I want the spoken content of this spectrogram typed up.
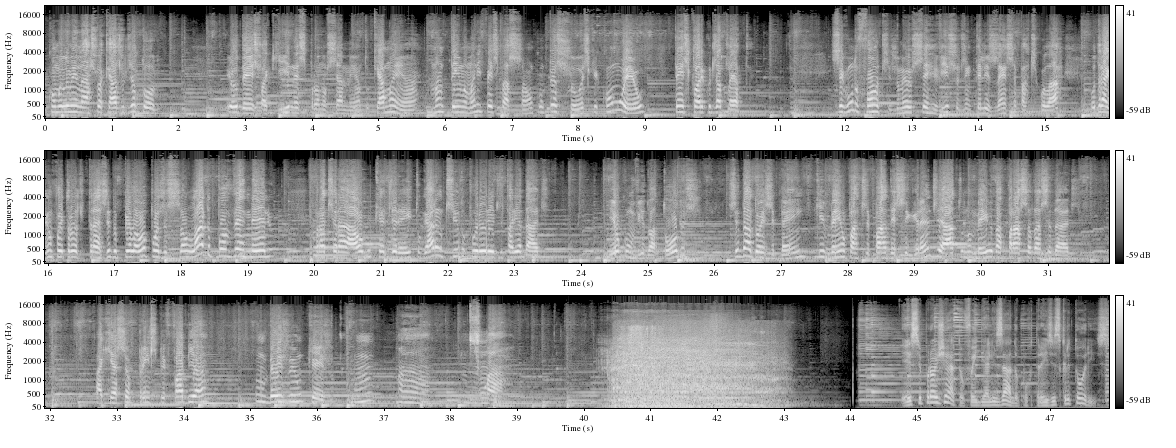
como iluminar sua casa o dia todo. Eu deixo aqui nesse pronunciamento que amanhã mantém uma manifestação com pessoas que, como eu, têm histórico de atleta. Segundo fontes do meu serviço de inteligência particular, o dragão foi tra trazido pela oposição lá do povo vermelho para tirar algo que é direito garantido por hereditariedade. Eu convido a todos, cidadãos de bem, que venham participar desse grande ato no meio da praça da cidade. Aqui é seu príncipe Fabian. Um beijo e um queijo. Hum, ah, ah. Esse projeto foi idealizado por três escritores.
